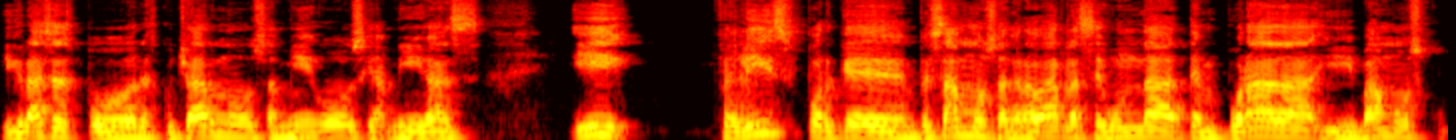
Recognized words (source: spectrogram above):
Y gracias por escucharnos, amigos y amigas. Y feliz porque empezamos a grabar la segunda temporada y vamos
